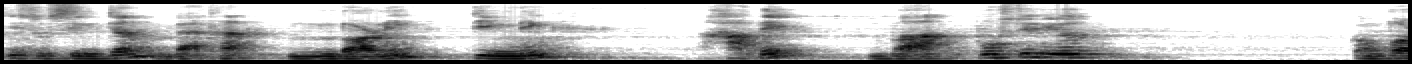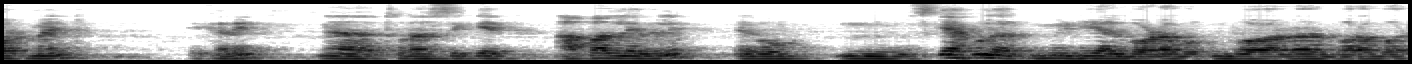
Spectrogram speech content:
কিছু সিমটম ব্যথা বার্নিং টিংনিং হাতে বা পোস্টেরিয়র কম্পার্টমেন্ট এখানে থোরাসিকের আপার লেভেলে এবং স্ক্যাপুলার মিডিয়াল বরাবর বরাবর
